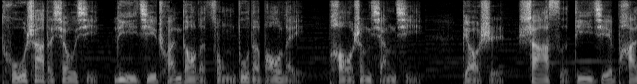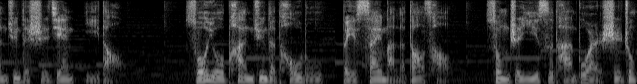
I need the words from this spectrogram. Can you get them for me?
屠杀的消息立即传到了总督的堡垒，炮声响起，表示杀死低阶叛军的时间已到。所有叛军的头颅被塞满了稻草，送至伊斯坦布尔示众，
